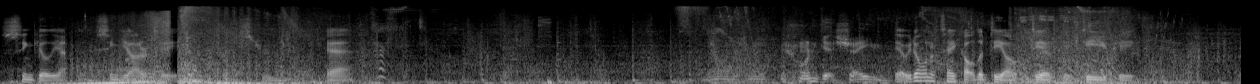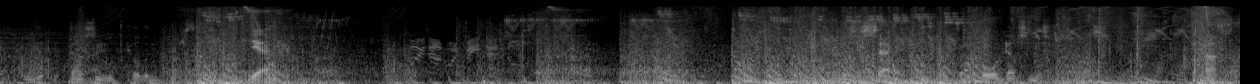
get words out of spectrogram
singular singularity. Yeah. Wanna- want to get shamed. Yeah, we don't want to take out the DOP, DUP. Dawson would kill them. Yeah. This is set before Delsin is Ah.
